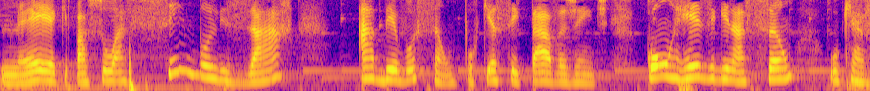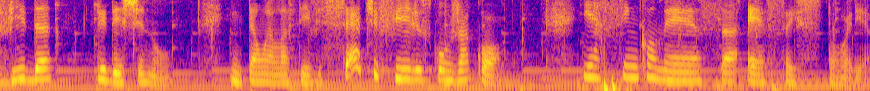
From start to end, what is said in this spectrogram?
Leia que passou a simbolizar a devoção, porque aceitava, gente, com resignação o que a vida lhe destinou. Então ela teve sete filhos com Jacó. E assim começa essa história.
